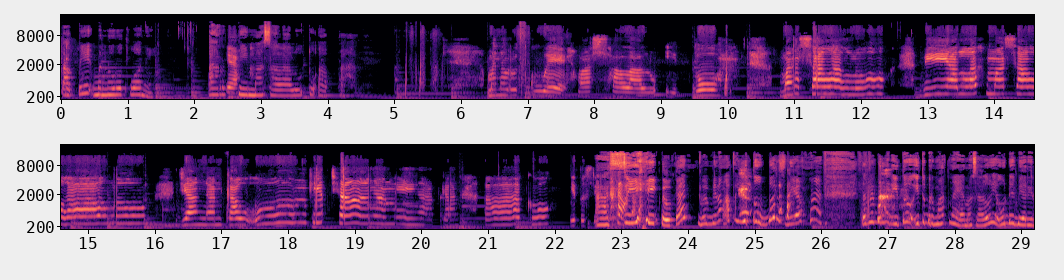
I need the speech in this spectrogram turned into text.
Tapi menurut lo nih arti Ya. masa lalu tuh apa? Menurut gue, masa lalu itu masa lalu biarlah masa lalu jangan kau ungkit jangan ingatkan aku. Itu sih. Asik tuh kan? Gue bilang apa youtubers dia mah tapi benar itu itu bermakna ya masa lalu ya udah biarin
